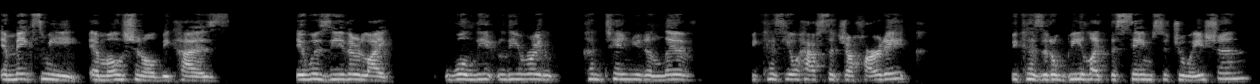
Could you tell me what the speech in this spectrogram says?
it makes me emotional because it was either like, will Le- Leroy continue to live because he'll have such a heartache? Because it'll be like the same situation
